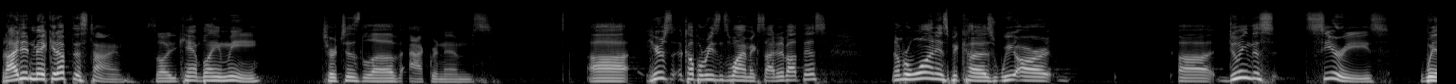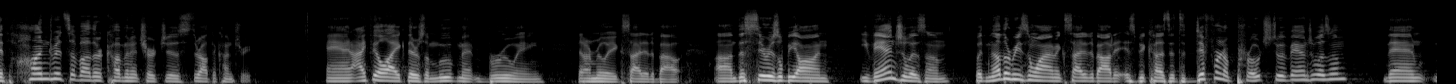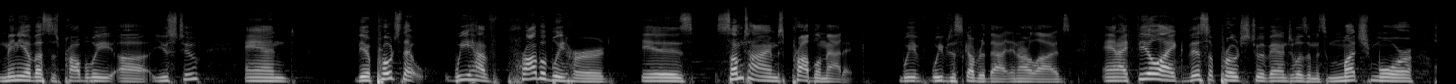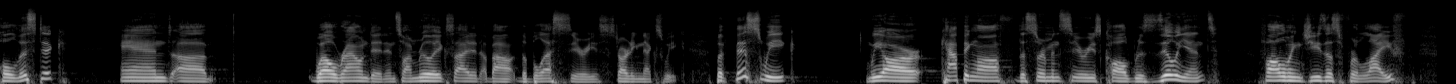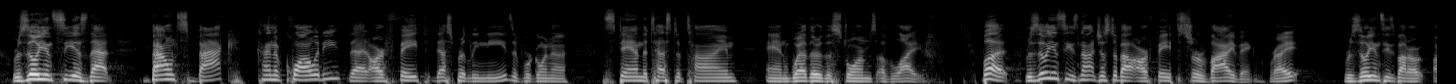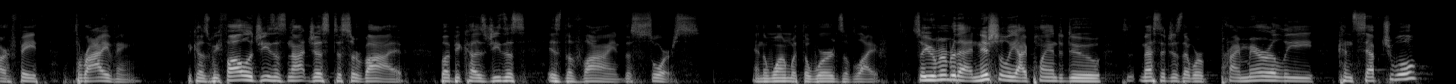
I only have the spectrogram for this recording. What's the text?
But I didn't make it up this time, so you can't blame me. Churches love acronyms. Uh, here's a couple reasons why I'm excited about this. Number one is because we are uh, doing this series with hundreds of other covenant churches throughout the country. And I feel like there's a movement brewing that I'm really excited about. Um, this series will be on evangelism, but another reason why I'm excited about it is because it's a different approach to evangelism than many of us is probably uh, used to. And the approach that we have probably heard is sometimes problematic. We've, we've discovered that in our lives. And I feel like this approach to evangelism is much more holistic and uh, well rounded. And so I'm really excited about the Blessed series starting next week. But this week, we are capping off the sermon series called Resilient Following Jesus for Life. Resiliency is that bounce back kind of quality that our faith desperately needs if we're going to stand the test of time and weather the storms of life. But resiliency is not just about our faith surviving, right? Resiliency is about our, our faith thriving because we follow Jesus not just to survive, but because Jesus is the vine, the source, and the one with the words of life. So you remember that initially I planned to do messages that were primarily conceptual,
